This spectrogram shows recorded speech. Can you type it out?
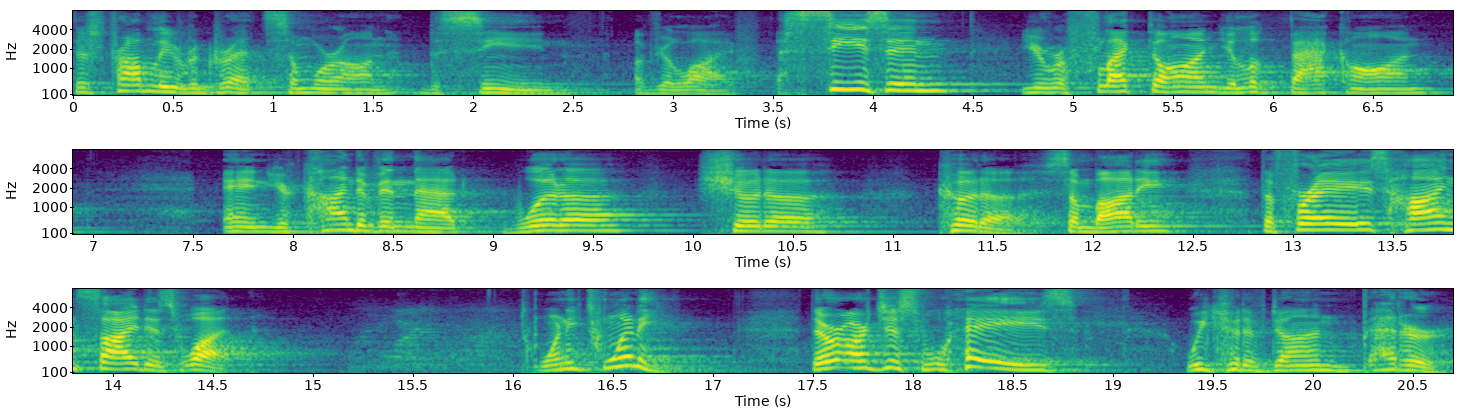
there's probably regret somewhere on the scene of your life. A season you reflect on, you look back on, and you're kind of in that woulda, shoulda, coulda. Somebody, the phrase hindsight is what? 2020. There are just ways we could have done better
